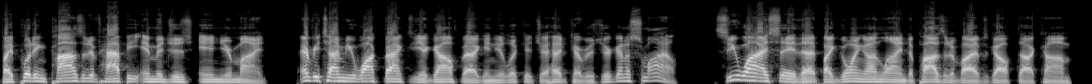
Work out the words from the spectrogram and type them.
by putting positive, happy images in your mind. Every time you walk back to your golf bag and you look at your head covers, you're going to smile. See why I say that by going online to positivevibesgolf.com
